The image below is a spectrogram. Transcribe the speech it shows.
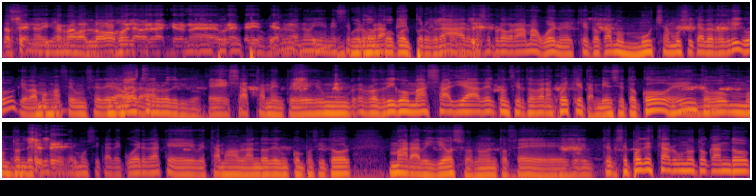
no sé, ¿no? Y cerrabas los ojos y la verdad que era una, una experiencia. ¿no? Bueno, y en ese un programa, poco el programa. Claro, en ese programa, bueno, es que tocamos mucha música de Rodrigo, que vamos a hacer un CD El ahora. maestro Rodrigo. Exactamente, es un Rodrigo más allá del concierto de Aranjuez, que también se tocó, ¿eh? en todo un montón de Sí, piezas sí. de música de cuerda, que estamos hablando de un compositor maravilloso, ¿no? Entonces, eh, se puede estar uno tocando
